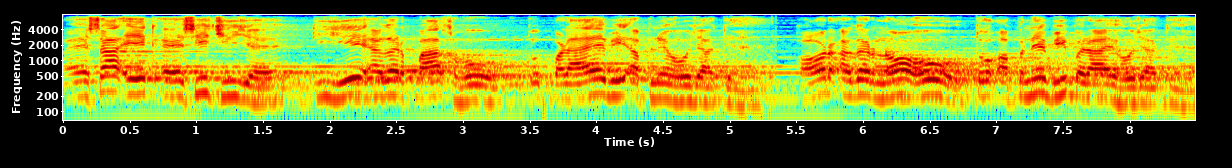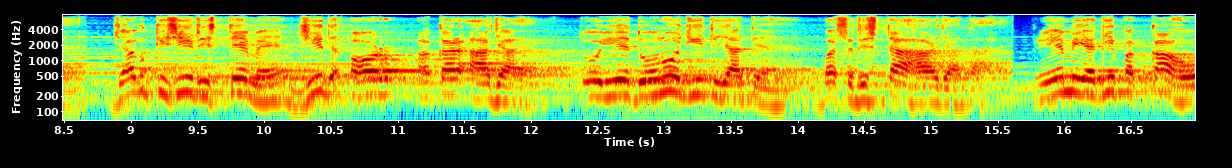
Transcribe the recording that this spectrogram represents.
पैसा एक ऐसी चीज़ है कि ये अगर पास हो तो पढ़ाए भी अपने हो जाते हैं, और अगर न हो तो अपने भी पराए हो जाते हैं। जब किसी रिश्ते में जिद और अकर आ जाए तो ये दोनों जीत जाते हैं, बस रिश्ता हार जाता है। प्रेम यदि पक्का हो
